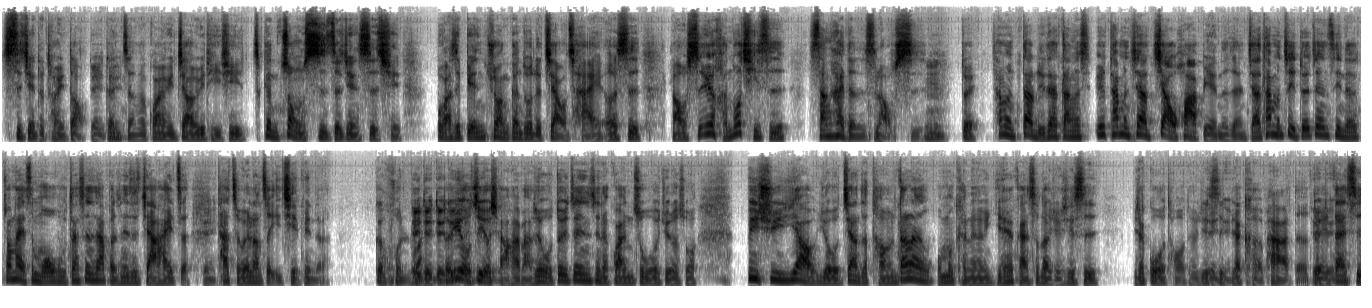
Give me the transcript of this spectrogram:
事件的推动，对，跟整个关于教育体系更重视这件事情。不管是编撰更多的教材，而是老师，因为很多其实伤害的人是老师，嗯，对他们到底在当，因为他们是要教化别人的人，假如他们自己对这件事情的状态也是模糊，他甚至他本身也是加害者，对他只会让这一切变得更混乱。对对对，对，因为我自己有小孩嘛，所以我对这件事情的关注，我会觉得说必须要有这样的讨论。当然，我们可能也会感受到有些是比较过头的，有些是比较可怕的，对，对，对，对，对。但是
